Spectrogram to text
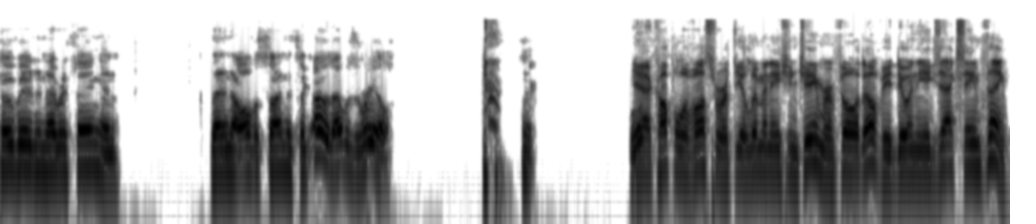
COVID and everything, and then all of a sudden it's like, oh, that was real. Yeah, a couple of us were at the Elimination Chamber in Philadelphia doing the exact same thing.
